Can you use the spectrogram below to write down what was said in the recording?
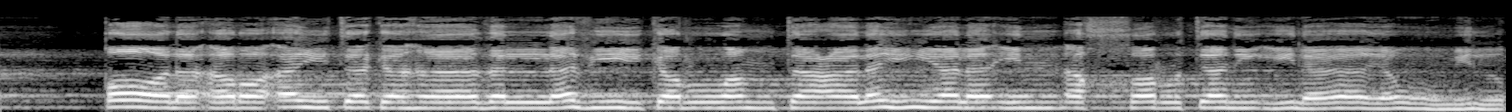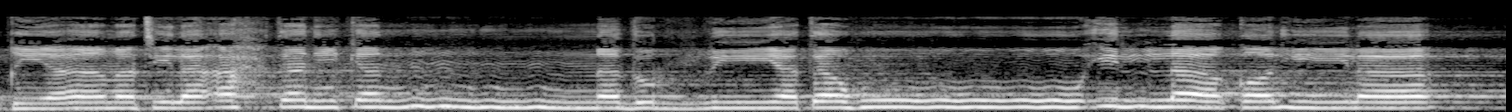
قال أرأيتك هذا الذي كرمت علي لئن أخرتني إلى يوم القيامة لأحتنكن ذريته إلا قليلا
